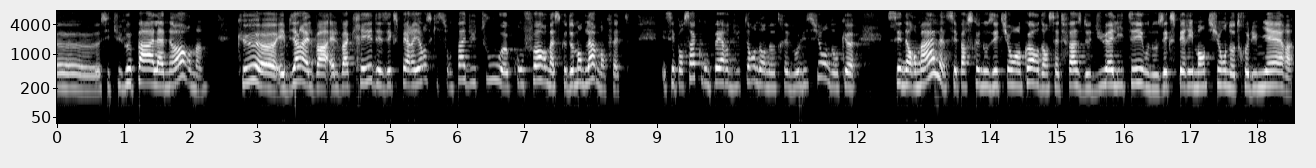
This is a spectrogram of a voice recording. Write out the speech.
euh, si tu veux, pas à la norme, que, eh bien, elle va, elle va créer des expériences qui sont pas du tout conformes à ce que demande l'âme, en fait. Et c'est pour ça qu'on perd du temps dans notre évolution. Donc, c'est normal, c'est parce que nous étions encore dans cette phase de dualité où nous expérimentions notre lumière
